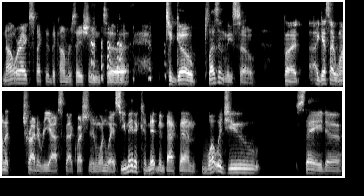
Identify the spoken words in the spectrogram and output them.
not where I expected the conversation to to go pleasantly so. But I guess I want to try to re-ask that question in one way. So you made a commitment back then. What would you say to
